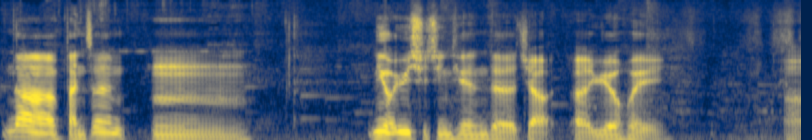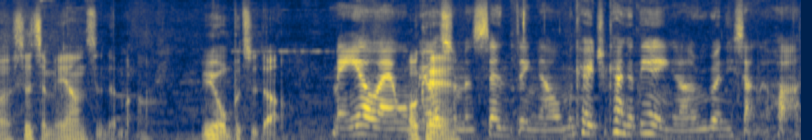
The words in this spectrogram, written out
那反正，嗯，你有预期今天的叫呃约会，呃是怎么样子的吗？因为我不知道。没有哎、欸，我没有什么限定啊.我们可以去看个电影啊，如果你想的话。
